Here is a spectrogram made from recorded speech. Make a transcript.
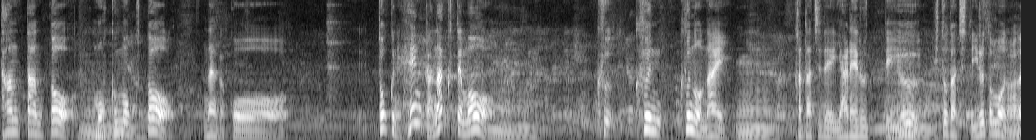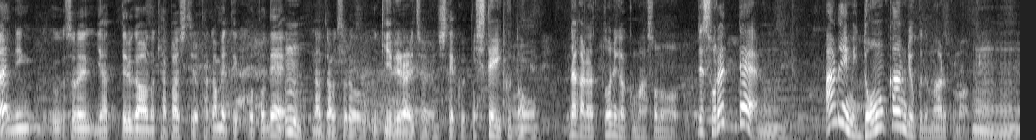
淡々とうん。黙々となんかこう特に変化なくても苦苦苦のないうん。うん形でやれるっていう人たちっていると思うのあね。人それやってる側のキャパシティを高めていくことで、うなんとなくそれを受け入れられちゃうようにしていくと。していくと。うん。だからとにかくまあそのでそれってうんある意味鈍感力でもあると思うわけうんうん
